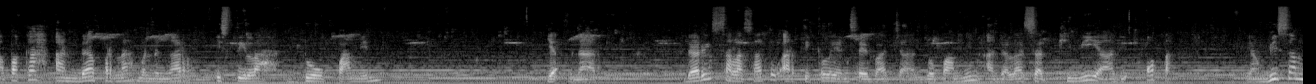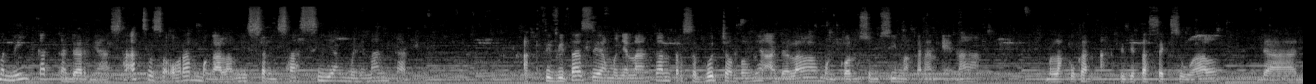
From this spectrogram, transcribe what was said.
Apakah Anda pernah mendengar istilah dopamin? Ya, benar. Dari salah satu artikel yang saya baca, dopamin adalah zat kimia di otak yang bisa meningkat kadarnya saat seseorang mengalami sensasi yang menyenangkan. Aktivitas yang menyenangkan tersebut contohnya adalah mengkonsumsi makanan enak, melakukan aktivitas seksual, dan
